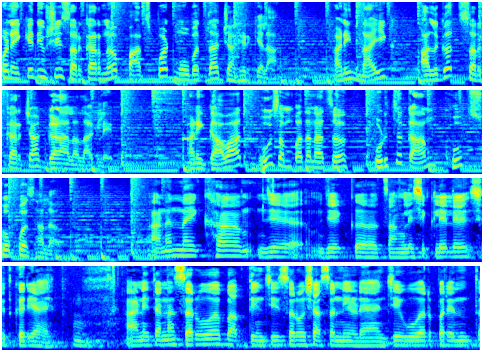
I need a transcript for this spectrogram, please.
पण एके दिवशी सरकारनं पाचपट मोबदला जाहीर केला आणि नाईक अलगद सरकारच्या गळाला लागले. आणि गावात भूसंपादनाचं पुढचं काम खूप सोपं झालं. आनंद नाईक हा म्हणजे म्हणजे एक चांगले शिकलेले शेतकरी आहेत. आणि त्यांना सर्व बाबतींची सर्व शासन निर्णयांची वरपर्यंत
